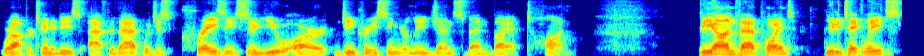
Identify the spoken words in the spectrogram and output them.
were opportunities after that, which is crazy. So you are decreasing your lead gen spend by a ton. Beyond that point, you can take leads,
